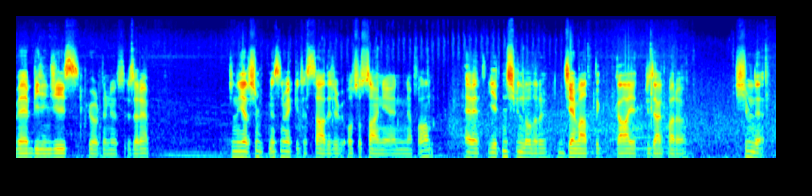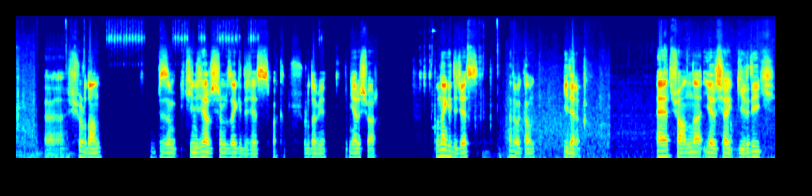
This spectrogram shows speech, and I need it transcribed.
Ve birinciyiz gördüğünüz üzere. Şimdi yarışın bitmesini bekleyeceğiz. Sadece bir 30 saniye falan. Evet 70 bin doları cebe attık. Gayet güzel para. Şimdi e, şuradan bizim ikinci yarışımıza gideceğiz. Bakın şurada bir yarış var. Buna gideceğiz. Hadi bakalım gidelim. Evet şu anda yarışa girdik.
